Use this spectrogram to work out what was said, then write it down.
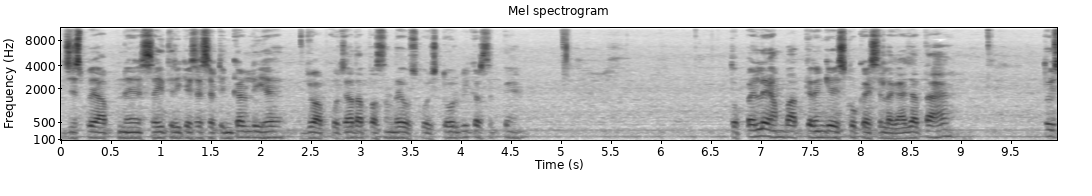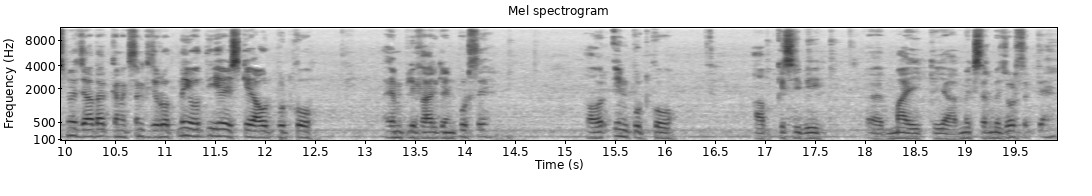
जिस पे आपने सही तरीके से सेटिंग कर ली है, जो आपको ज़्यादा पसंद है, उसको स्टोर भी कर सकते हैं। तो पहले हम बात करेंगे इसको कैसे लगाया जाता है। तो इसमें ज़्यादा कनेक्शन की ज़रूरत नहीं होती है, इसके आउटपुट को एम्पलीफायर के इनपुट से और इनपुट को आप किसी भी माइक या मिक्सर में जोड़ सकते हैं।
